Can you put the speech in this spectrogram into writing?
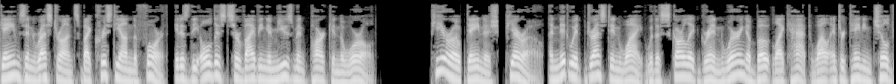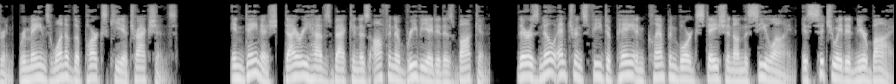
games and restaurants by Christian IV, it is the oldest surviving amusement park in the world. Pierrot Danish, Pierrot, a nitwit dressed in white with a scarlet grin wearing a boat-like hat while entertaining children, remains one of the park's key attractions. In Danish, Dyrehavsbakken is often abbreviated as Bakken. There is no entrance fee to pay and Klampenborg station on the Sea Line, is situated nearby.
